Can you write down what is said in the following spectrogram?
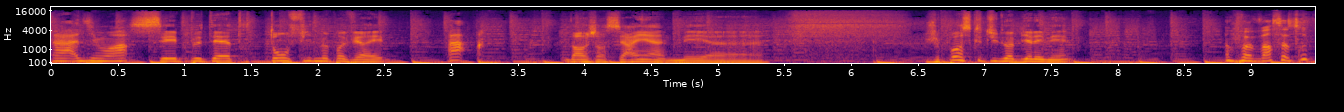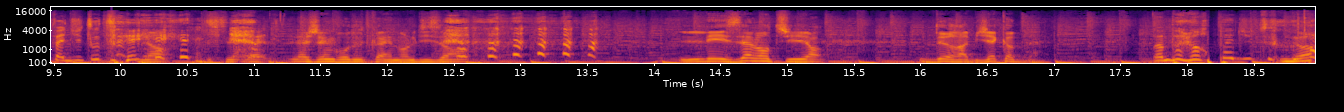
Ah, dis-moi. C'est peut-être ton film préféré. Ah. Non, j'en sais rien, mais... euh, Je pense que tu dois bien l'aimer. On va voir, ça se trouve pas du tout. Non, là, là, j'ai un gros doute quand même en le disant. Les aventures de Rabbi Jacob. Bah, bah alors, pas du tout. Non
